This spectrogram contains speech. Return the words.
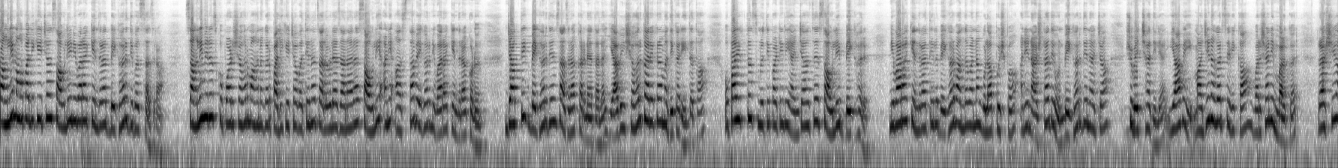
सांगली महापालिकेच्या सावली निवारा केंद्रात बेघर दिवस साजरा. सांगली मिरज कुपवाड शहर महानगरपालिकेच्या वतीनं चालवल्या जाणाऱ्या सावली आणि आस्था बेघर निवारा केंद्राकडून जागतिक बेघर दिन साजरा करण्यात आला. यावेळी शहर कार्यक्रम अधिकारी तथा उपायुक्त स्मृती पाटील यांच्या हस्ते सावली बेघर निवारा केंद्रातील बेघर बांधवांना गुलाब पुष्प आणि नाश्ता देऊन बेघर दिनाच्या शुभेच्छा दिल्या. यावेळी माजी नगरसेविका वर्षा निंबाळकर राष्ट्रीय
